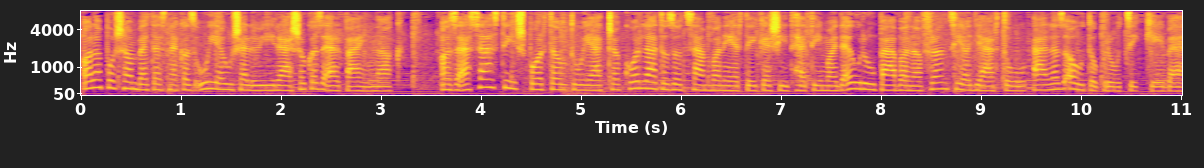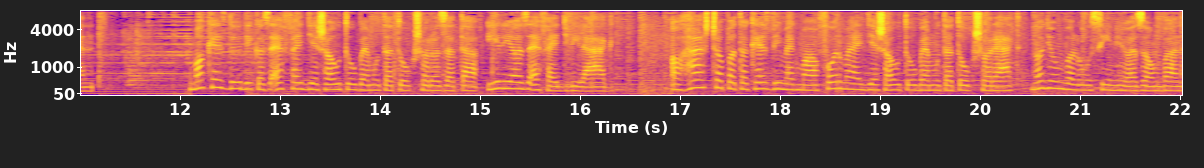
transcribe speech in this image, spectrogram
Alaposan betesznek az új EU-s előírások az Elpánynak. Az A110 sportautóját csak korlátozott számban értékesítheti majd Európában a francia gyártó, áll az Autopro cikkében. Ma kezdődik az F1-es autóbemutatók sorozata, írja az F1 világ. A ház csapata kezdi meg ma a Forma 1-es autóbemutatók sorát, nagyon valószínű azonban,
